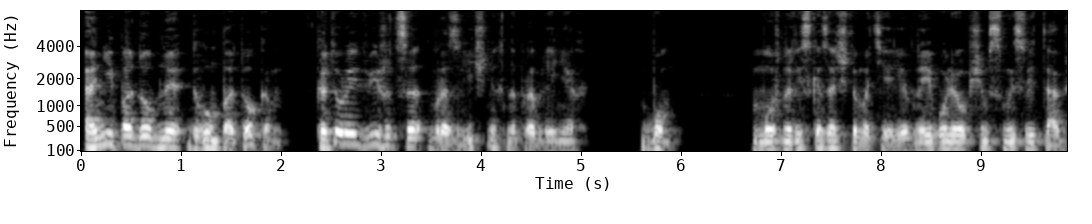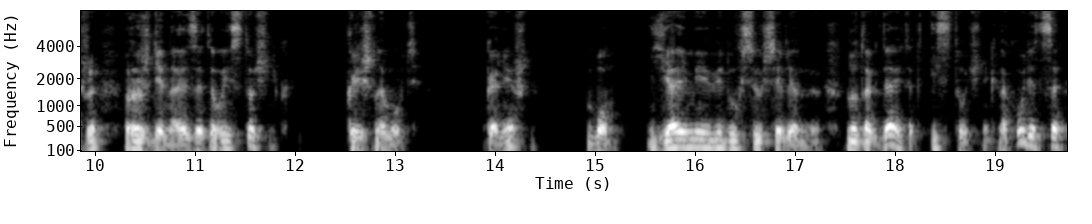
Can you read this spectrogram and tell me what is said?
Они подобны двум потокам, которые движутся в различных направлениях. Бом. Можно ли сказать, что материя в наиболее общем смысле также рождена из этого источника? Кришнамурти. Конечно. Бом. Я имею в виду всю Вселенную, но тогда этот источник находится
